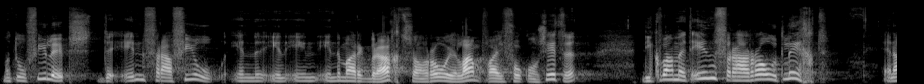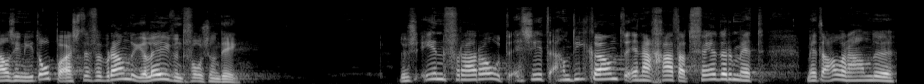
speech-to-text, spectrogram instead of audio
Maar toen Philips de infrafiel in de, in, in, in de markt bracht, zo'n rode lamp waar je voor kon zitten, die kwam met infrarood licht. En als je niet oppaste, verbrandde je levend voor zo'n ding. Dus infrarood er zit aan die kant en dan gaat dat verder met, met allerhande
